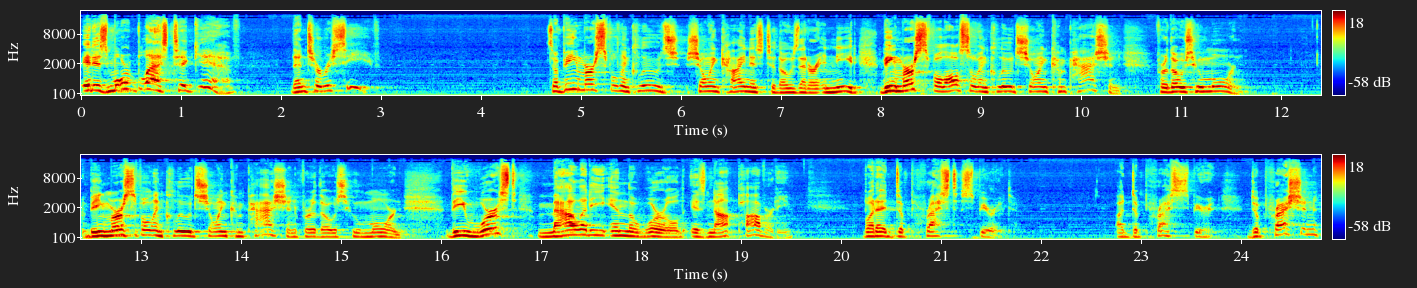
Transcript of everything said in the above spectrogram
it is more blessed to give than to receive. So being merciful includes showing kindness to those that are in need. Being merciful also includes showing compassion for those who mourn being merciful includes showing compassion for those who mourn. The worst malady in the world is not poverty, but a depressed spirit. A depressed spirit. Depression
